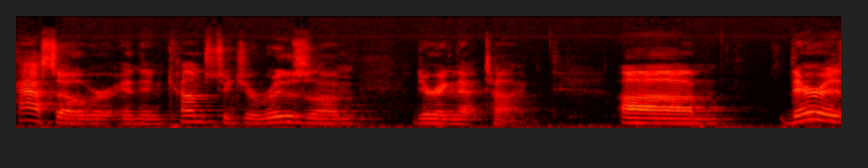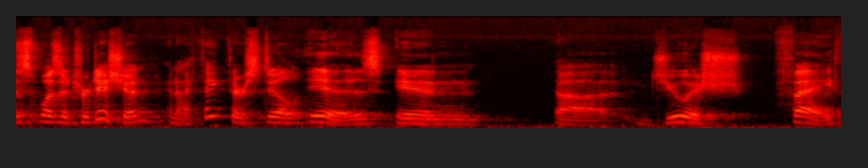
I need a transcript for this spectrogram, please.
Passover and then comes to Jerusalem during that time. Um, there is, was a tradition, and I think there still is in uh, Jewish faith,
